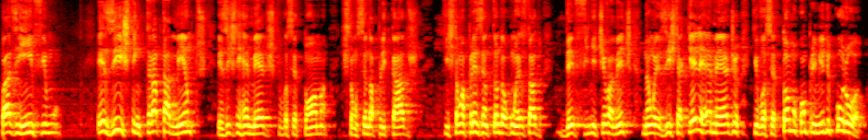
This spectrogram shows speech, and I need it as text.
quase ínfimo. Existem tratamentos, existem remédios que você toma, que estão sendo aplicados, que estão apresentando algum resultado. Definitivamente não existe aquele remédio que você toma o comprimido e curou.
